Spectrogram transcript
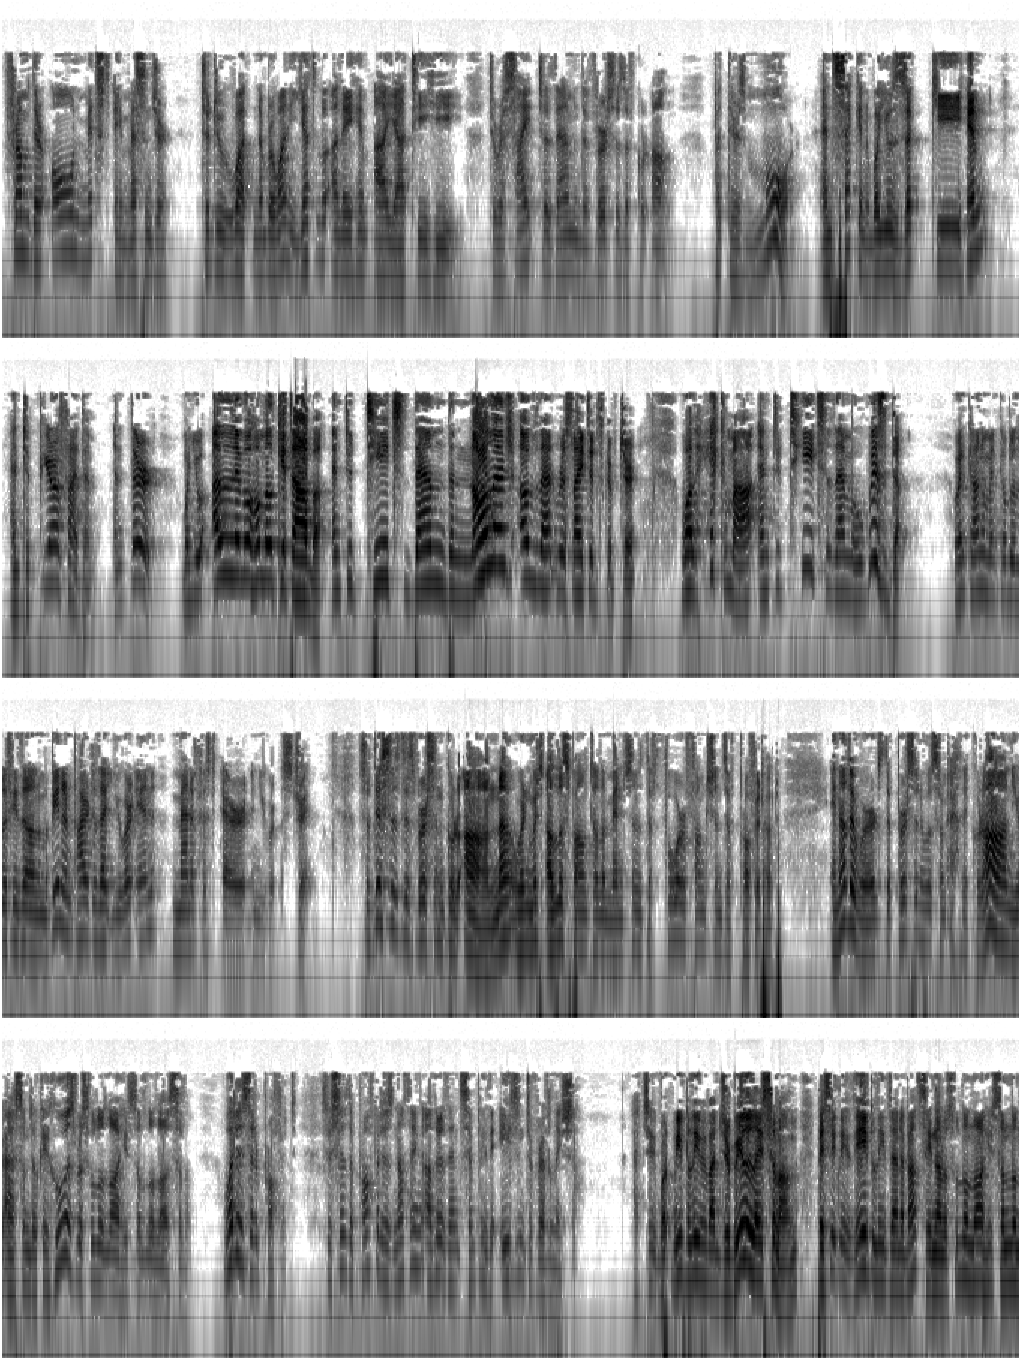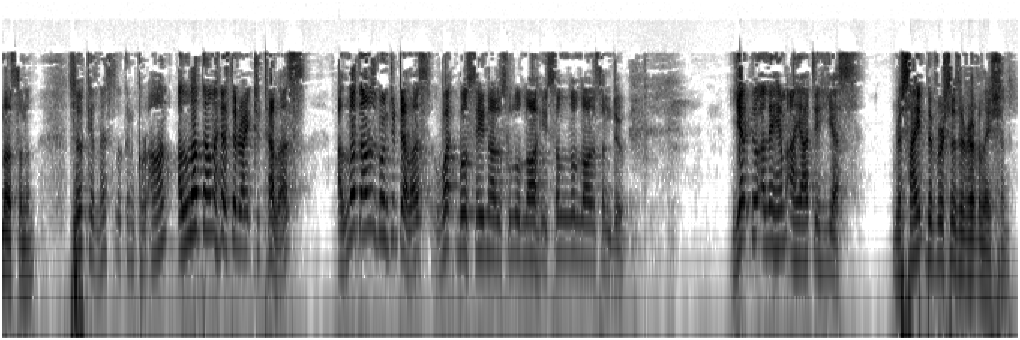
from their own midst a messenger to do what? Number one, يَتْلُ عَلَيْهِمْ آيَاتِهِ To recite to them the verses of Quran. But there's more. And second, will you zakki him? And to purify them. And third, will you allimuhum al-kitaba? And to teach them the knowledge of that recited scripture. Wal hikmah, and to teach them wisdom. When kanu min qablu lafi and prior to that you were in manifest error and you were astray. So this is this verse in Quran in which Allah subhanahu wa ta'ala mentions the four functions of prophethood. In other words, the person who was from Ahl Quran, you ask them, okay, who is Rasulullah sallallahu? What is it a prophet? So he says the prophet is nothing other than simply the agent of revelation. Actually, what we believe about Jibreel alayhi salam, basically they believe that about Sayyidina Rasulullah sallallahu. So okay, let's look in Quran. Allah Ta'ala has the right to tell us. Allah Ta'ala is going to tell us what will Sayyidina Rasulullah sallallahu alaihi wasallam do. Alayhim ayatih, yes. Recite the verses of revelation.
